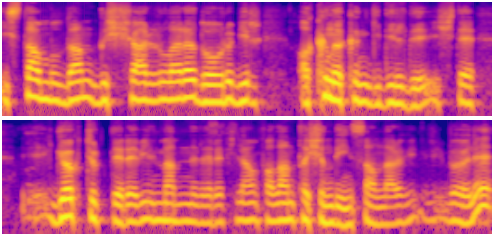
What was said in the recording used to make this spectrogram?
İstanbul'dan dışarılara doğru bir akın akın gidildi. İşte, hı. Göktürklere, bilmem nelere filan falan taşındı insanlar, böyle.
